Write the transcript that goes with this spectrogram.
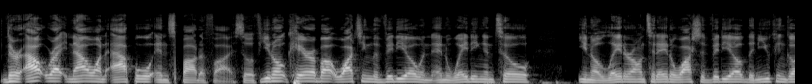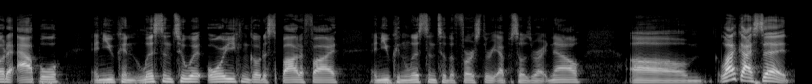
They're out right now on Apple and Spotify. So if you don't care about watching the video and, and waiting until you know later on today to watch the video, then you can go to Apple and you can listen to it, or you can go to Spotify and you can listen to the first three episodes right now. Um, like I said,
